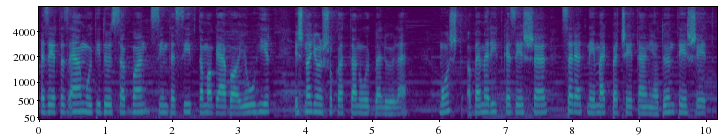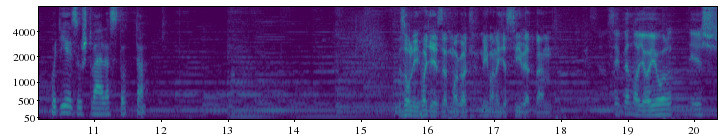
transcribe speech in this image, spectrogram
ezért az elmúlt időszakban szinte szívta magába a jó hírt, és nagyon sokat tanult belőle. Most a bemerítkezéssel szeretné megpecsételni a döntését, hogy Jézust választotta. Zoli, hogy érzed magad? Mi van így a szívedben? Szépen nagyon jól, és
